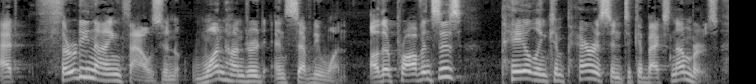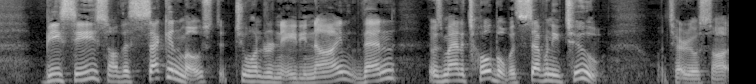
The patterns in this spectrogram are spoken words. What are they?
at 39,171. Other provinces pale in comparison to Quebec's numbers. BC saw the second most at 289. Then there was Manitoba with 72. Ontario saw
